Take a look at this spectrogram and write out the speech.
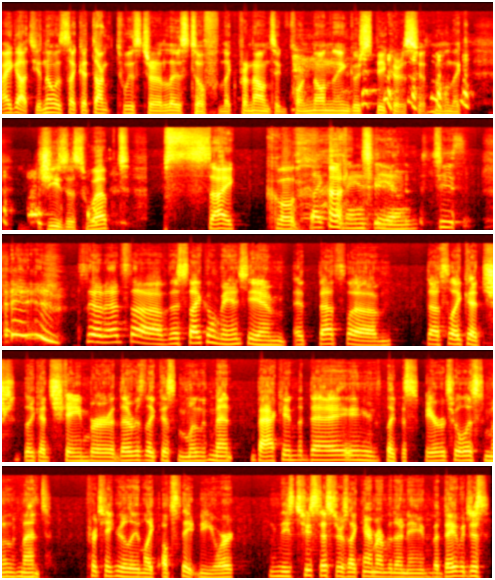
My God, you know, it's like a tongue twister list of like pronouncing for non-English speakers. You know, like Jesus wept, psycho. Psychomanteum. so that's uh the psychomanteum. It, that's um that's like a ch- like a chamber. There was like this movement back in the day, like the spiritualist movement, particularly in like upstate New York. And these two sisters, I can't remember their name, but they would just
